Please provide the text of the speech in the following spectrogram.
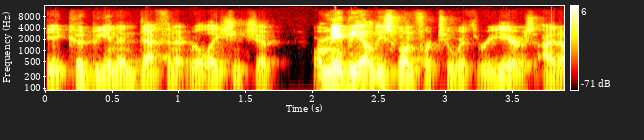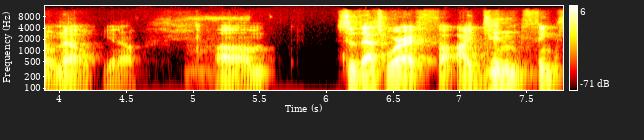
it could be an indefinite relationship or maybe at least one for two or three years. I don't know, you know. Um, so that's where I thought I didn't think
